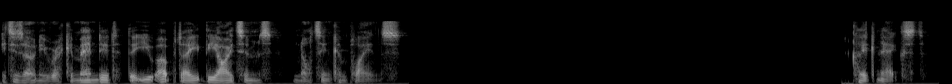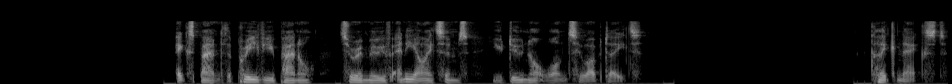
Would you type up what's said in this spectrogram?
It is only recommended that you update the items not in compliance. Click Next. Expand the Preview panel to remove any items you do not want to update. Click Next.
